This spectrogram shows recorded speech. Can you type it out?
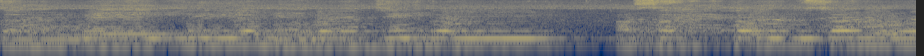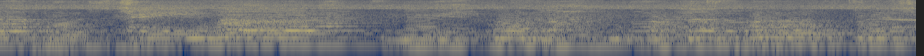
सर्वेन्द्रियविवर्जितम् असक्तं सर्वभृक्षैव निर्गुणं गुणभोक्तृ च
